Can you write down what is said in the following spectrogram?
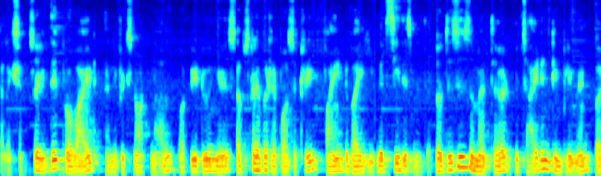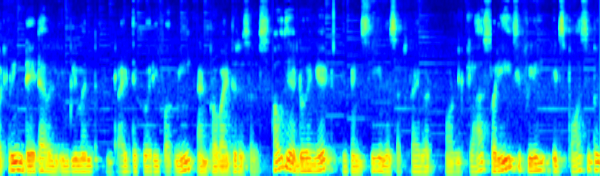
collection. So if they provide and if it's not null, what we're doing is subscriber repository find by e. Let's see this method. So this is a method which I didn't implement but Spring Data will implement and write the query for me and provide the results. How they are doing it, you can see in the subscriber model class. For each field, it's possible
